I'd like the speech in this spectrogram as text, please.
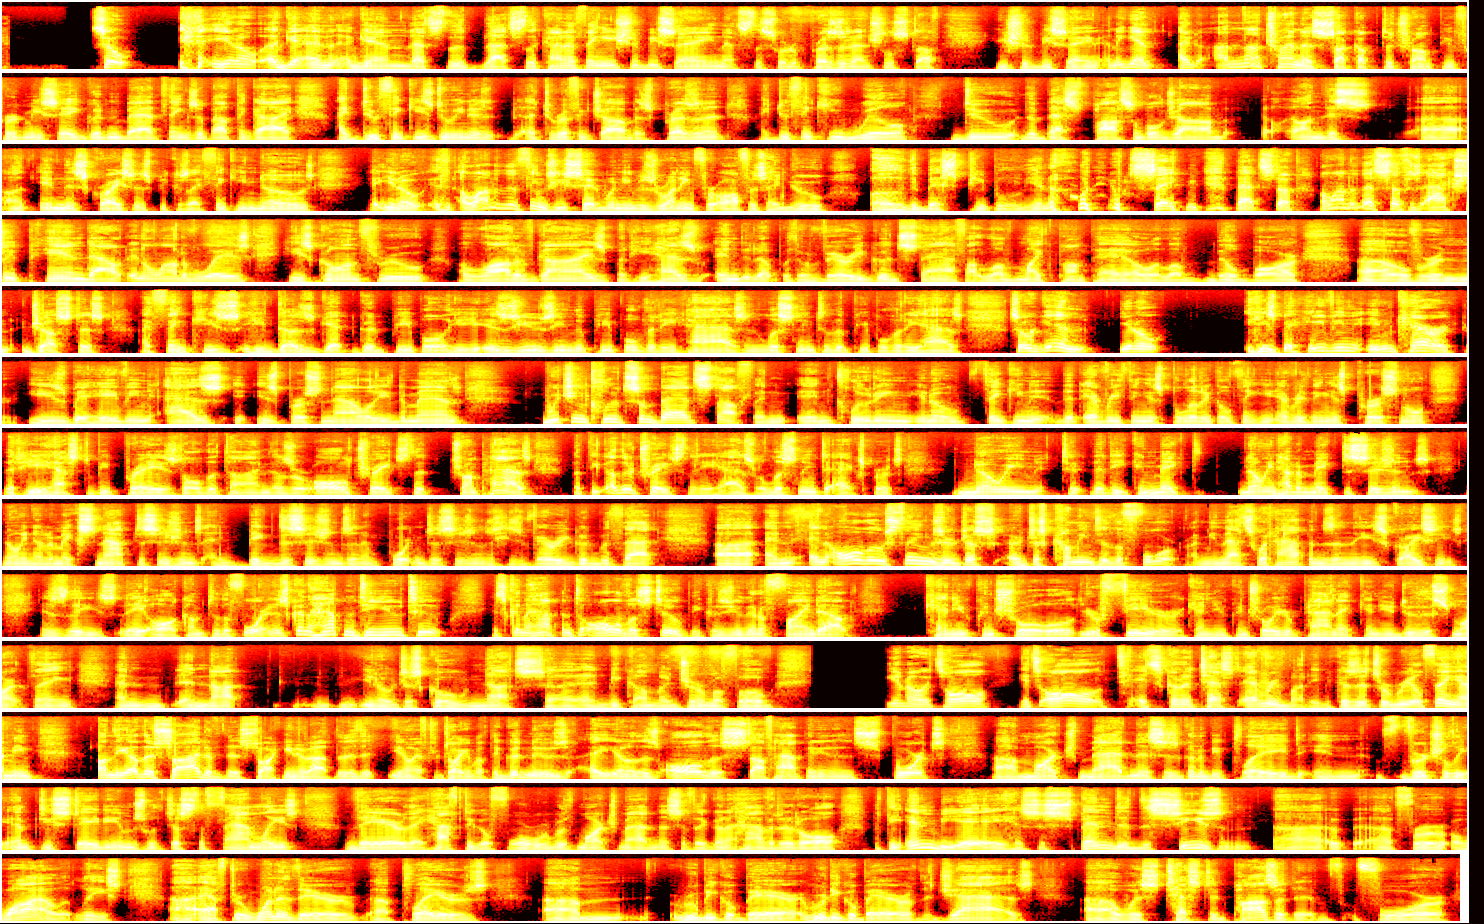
So, you know, again, again, that's the that's the kind of thing he should be saying. That's the sort of presidential stuff he should be saying. And again, I, am not trying to suck up to Trump. You've heard me say good and bad things about the guy. I do think he's doing a, a terrific job as president. I do think he will do the best possible job on this uh, in this crisis because I think he knows you know, a lot of the things he said when he was running for office, I know all the best people, you know, he was saying that stuff. A lot of that stuff has actually panned out in a lot of ways. He's gone through a lot of guys, but he has ended up with a very good staff. I love Mike Pompeo. I love Bill Barr uh, over in Justice. I think he's he does get good people. He is using the people that he has and listening to the people that he has. So again, you know, he's behaving in character. He's behaving as his personality demands which includes some bad stuff, and including you know thinking that everything is political, thinking everything is personal, that he has to be praised all the time. Those are all traits that Trump has. But the other traits that he has are listening to experts, knowing to, that he can make, knowing how to make decisions, knowing how to make snap decisions and big decisions and important decisions. He's very good with that, uh, and and all those things are just are just coming to the fore. I mean, that's what happens in these crises. Is these they all come to the fore, and it's going to happen to you too. It's going to happen to all of us too, because you're going to find out can you control your fear? Can you control your panic? Can you do the smart thing and and not you know just go nuts uh, and become a germaphobe? You know, it's all it's all it's going to test everybody because it's a real thing. I mean, on the other side of this, talking about the, you know, after talking about the good news, uh, you know, there's all this stuff happening in sports. Uh, March Madness is going to be played in virtually empty stadiums with just the families there. They have to go forward with March Madness if they're going to have it at all. But the NBA has suspended the season uh, uh, for a while, at least, uh, after one of their uh, players, um, Rudy Gobert, Rudy Gobert of the Jazz, was tested positive for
